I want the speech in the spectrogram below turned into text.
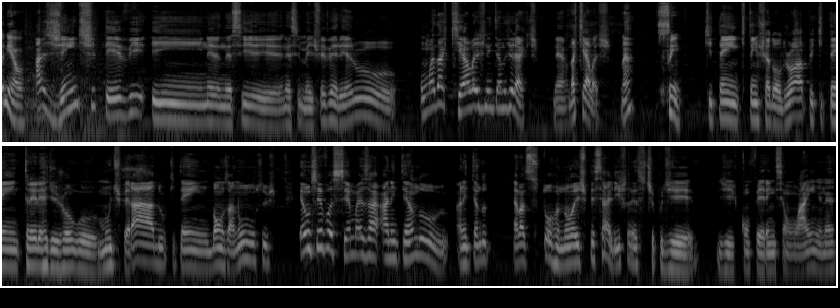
Daniel. A gente teve em, nesse, nesse mês de fevereiro uma daquelas Nintendo Direct, né? Daquelas, né? Sim. Que tem, que tem Shadow Drop, que tem trailer de jogo muito esperado, que tem bons anúncios. Eu não sei você, mas a, a Nintendo. A Nintendo ela se tornou especialista nesse tipo de, de conferência online, né?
